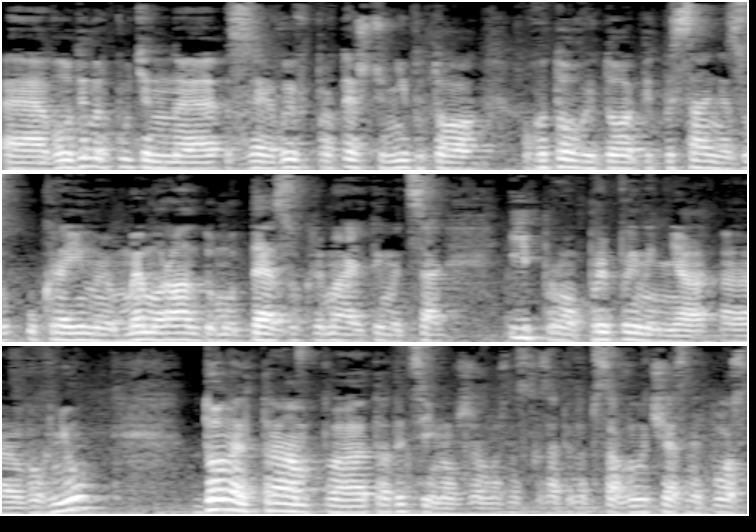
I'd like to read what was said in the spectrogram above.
Е, Володимир Путін е, заявив про те, що нібито готовий до підписання з Україною меморандуму, де зокрема йтиметься і про припинення е, вогню. Дональд Трамп е, традиційно вже можна сказати написав величезний пост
